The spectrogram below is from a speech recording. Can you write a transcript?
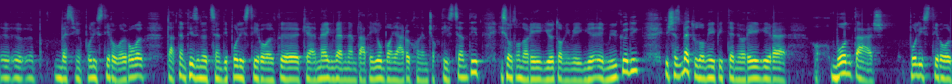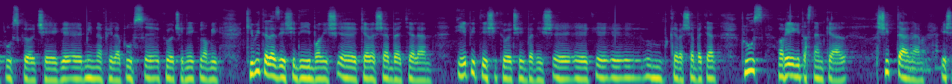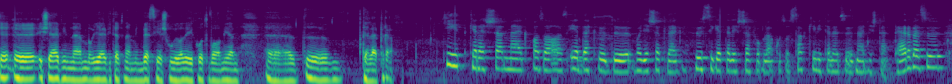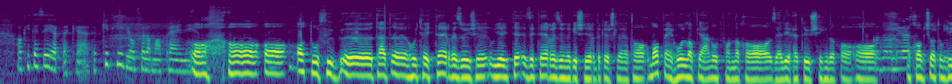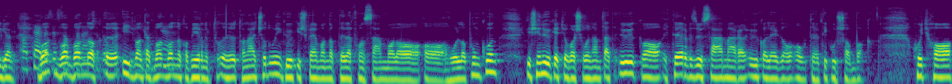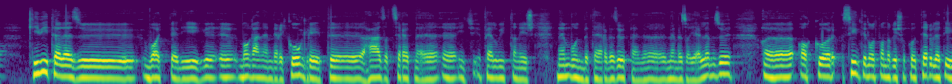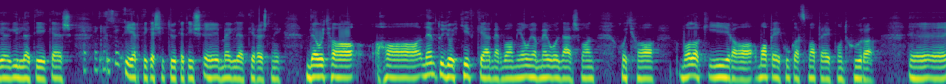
beszéljünk polisztirolról, tehát nem 15 centi polisztirolt kell megvennem, tehát én jobban járok, hanem csak 10 centit, hisz ott van a régi öt, ami még működik, és ezt be tudom építeni a régére, a bontás, polisztirol plusz költség, mindenféle plusz költség nélkül, ami kivitelezési díjban is kevesebbet jelent, építési költségben is kevesebbet jelent, plusz a régit azt nem kell sittelnem, és, és elvinnem, vagy elvitetnem, mint veszélyes hulladékot valamilyen telepre. Két keressen meg az az érdeklődő, vagy esetleg hőszigeteléssel foglalkozó szakkivitelező, nagy Isten tervező, akit ez érdekel? Tehát kit hívjon fel a MAPEI-nél? A, a, a, attól függ, tehát hogyha egy tervező, és ugye ez egy tervezőnek is érdekes lehet, a MAPEI honlapján ott vannak az elérhetőségek, a, a, a kapcsolatunk, igen. A van, vannak, így van, tehát van, vannak a mérnök tanácsadóink, ők is fel vannak telefonszámmal a, a honlapunkon, és én őket javasolnám, tehát ők a, egy tervező számára, ők a legautentikusabbak. Hogyha kivitelező, vagy pedig magánember egy konkrét házat szeretne így felújítani, és nem mond be tervezőt, mert nem ez a jellemző, akkor szintén ott vannak, és akkor területileg illetékes értékesítőket is meg lehet keresni. De hogyha ha nem tudja, hogy kit kell, mert valami olyan megoldás van, hogyha valaki ír a mapei.mapei.hu-ra,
